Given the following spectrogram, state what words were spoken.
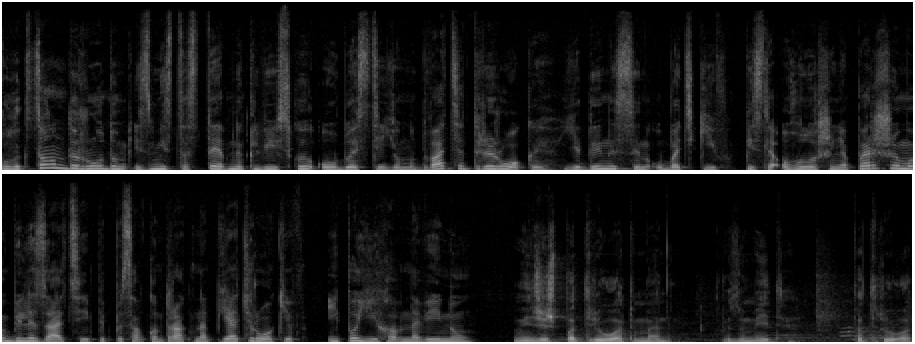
Олександр родом із міста Стебник Львівської області. Йому 23 роки. Єдиний син у батьків. Після оголошення першої мобілізації підписав контракт на 5 років і поїхав на війну. Він же ж патріот у мене. Розумієте? Патріот.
